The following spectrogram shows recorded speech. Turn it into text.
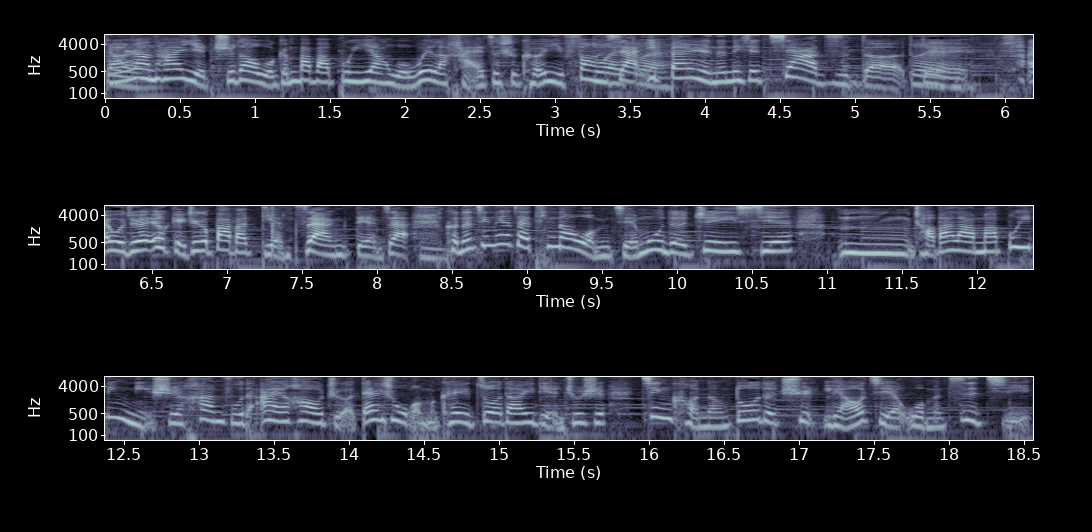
然后让他也知道我跟爸爸不一样，我为了孩子是可以放下一般人的那些架子的。对，哎，我觉得要给这个爸爸点赞点赞。可能今天在听到我们节目的这一些，嗯，潮爸辣妈不一定你是汉服的爱好者，但是我们可以做到一点，就是尽可能多的去了解我们自己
